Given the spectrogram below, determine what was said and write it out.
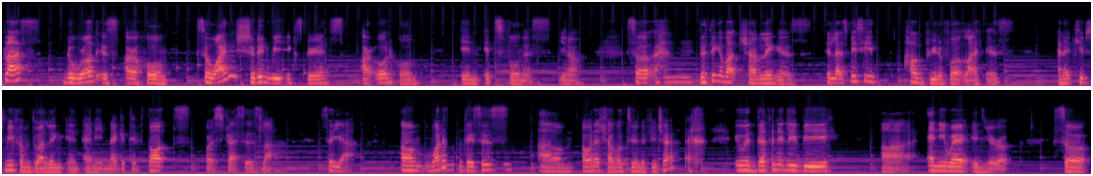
Plus, the world is our home. So why shouldn't we experience our own home in its fullness? You know. So Mm. the thing about traveling is it lets me see how beautiful life is and it keeps me from dwelling in any negative thoughts or stresses lah. So yeah. Um, what are places um, I want to travel to in the future? it would definitely be uh, anywhere in Europe. So,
